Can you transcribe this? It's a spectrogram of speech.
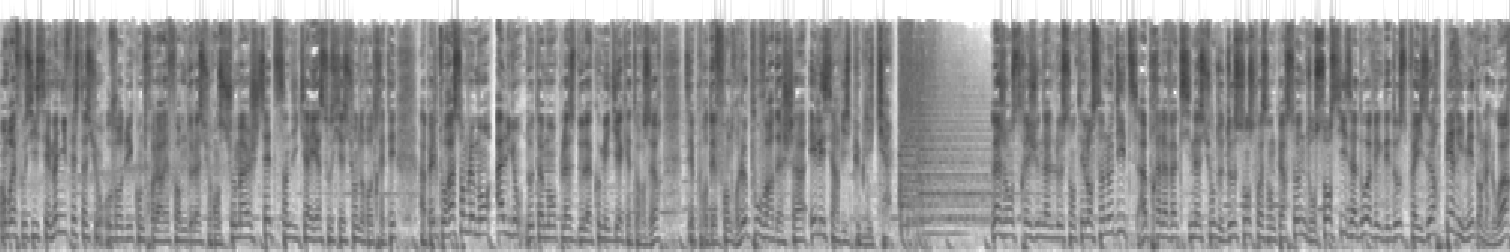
En bref aussi, ces manifestations aujourd'hui contre la réforme de l'assurance chômage. Sept syndicats et associations de retraités appellent au rassemblement à Lyon, notamment place de la Comédie à 14h. C'est pour défendre le pouvoir d'achat et les services publics. L'agence régionale de santé lance un audit après la vaccination de 260 personnes, dont 106 ados avec des doses Pfizer périmées dans la Loire.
